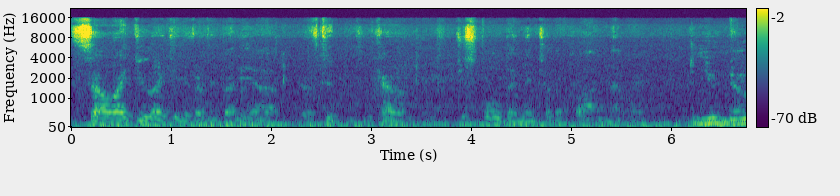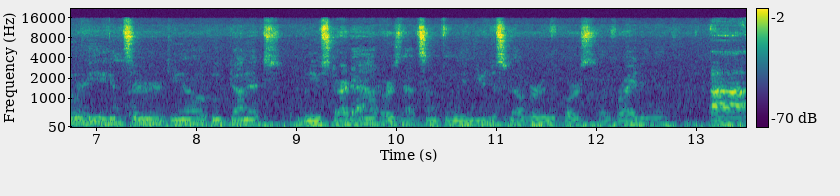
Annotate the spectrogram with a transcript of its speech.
so I do like to give everybody uh, to kind of just fold them into the plot in that way. Do you know the answer? Do you know who done it when you start out, or is that something that you discover in the course of writing it? Uh,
